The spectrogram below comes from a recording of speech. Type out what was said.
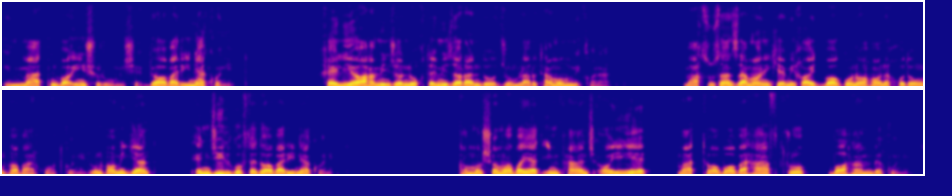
این متن با این شروع میشه داوری نکنید. خیلی ها همینجا نقطه می‌ذارند و جمله رو تموم می‌کنند. مخصوصا زمانی که می‌خواهید با گناهان خود اونها برخورد کنید اونها میگن انجیل گفته داوری نکنید اما شما باید این پنج آیه متی باب هفت رو با هم بخونید.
